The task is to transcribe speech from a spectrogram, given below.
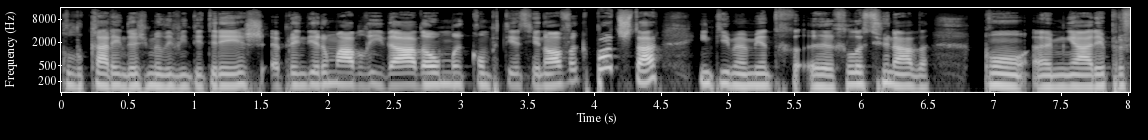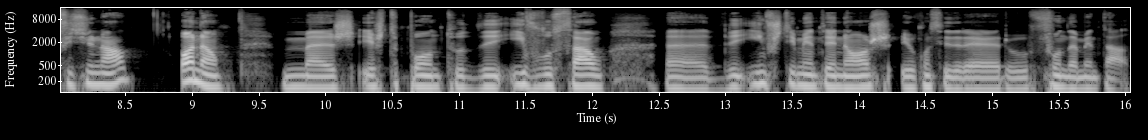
colocar em 2023, aprender uma habilidade ou uma competência nova que pode estar intimamente relacionada com a minha área profissional ou não. Mas este ponto de evolução, uh, de investimento em nós, eu considero fundamental.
